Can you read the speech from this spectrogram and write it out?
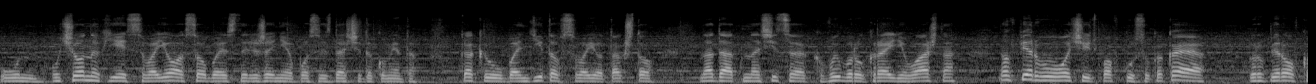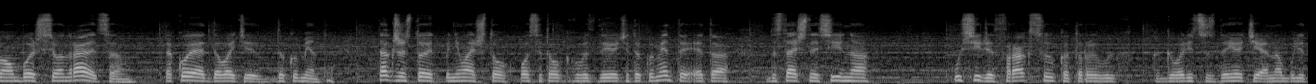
у ученых есть свое особое снаряжение после сдачи документов, как и у бандитов свое, так что надо относиться к выбору крайне важно, но в первую очередь по вкусу. Какая группировка вам больше всего нравится, такое отдавайте документы. Также стоит понимать, что после того, как вы сдаете документы, это достаточно сильно усилит фракцию, которую вы, как говорится, сдаете, и она будет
